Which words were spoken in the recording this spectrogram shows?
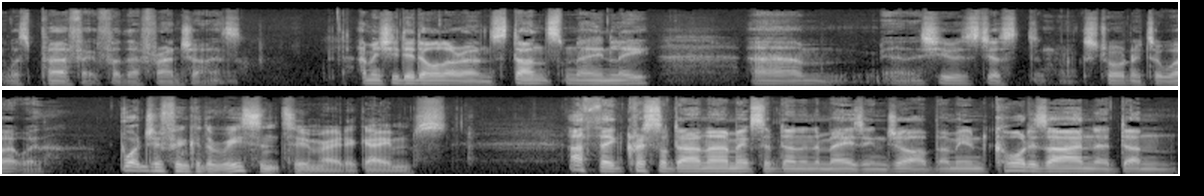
was perfect for the franchise. I mean, she did all her own stunts mainly. Um, she was just extraordinary to work with. What do you think of the recent Tomb Raider games? I think Crystal Dynamics have done an amazing job. I mean, Core Design have done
